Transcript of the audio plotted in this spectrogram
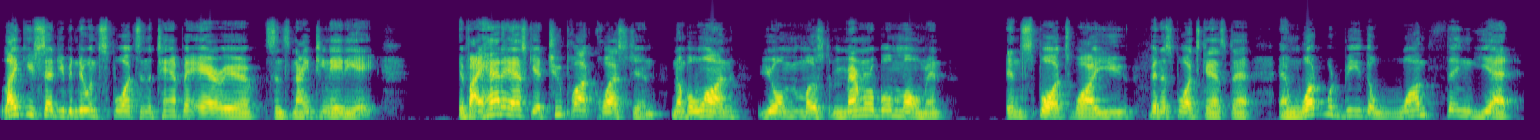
like you said, you've been doing sports in the Tampa area since 1988. If I had to ask you a two part question, number one, your most memorable moment in sports while you've been a sportscaster, and what would be the one thing yet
